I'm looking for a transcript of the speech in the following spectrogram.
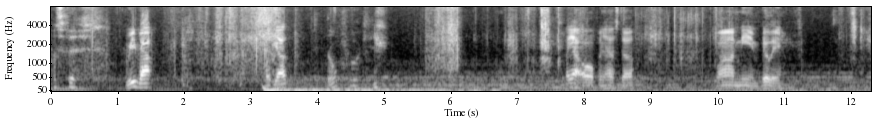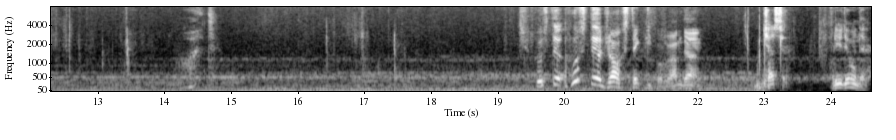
What's this? Reebok. Hope y'all. Notebook. Why y'all open her stuff? Ron, me, and Billy. Who still who still draws stick people, bro? I'm done. Chester, what are you doing there?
